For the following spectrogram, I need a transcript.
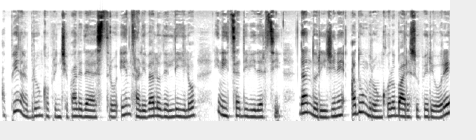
Appena il bronco principale destro entra a livello dell'ilo, inizia a dividersi, dando origine ad un bronco lobare superiore,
